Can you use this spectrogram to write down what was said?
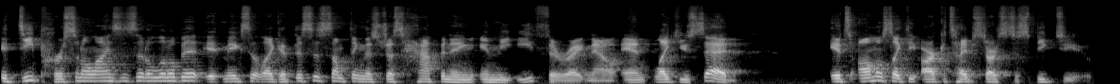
it depersonalizes it a little bit. It makes it like if this is something that's just happening in the ether right now. And like you said it's almost like the archetype starts to speak to you.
